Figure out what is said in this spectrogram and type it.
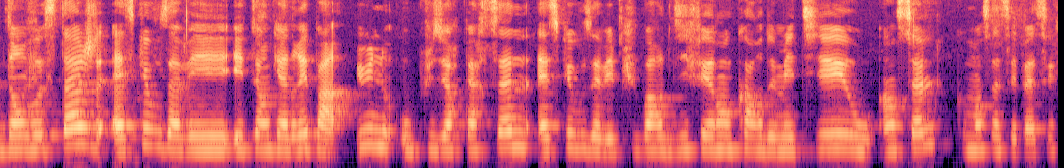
Dans vos stages, est-ce que vous avez été encadré par une ou plusieurs personnes? Est-ce que vous avez pu voir différents corps de métier ou un seul? Comment ça s'est passé?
